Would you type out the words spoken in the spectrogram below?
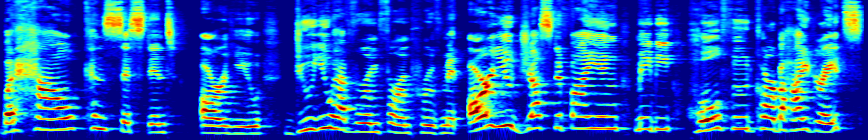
but how consistent are you? Do you have room for improvement? Are you justifying maybe whole food carbohydrates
